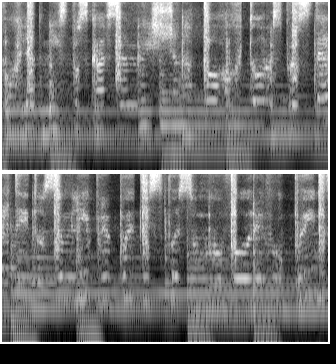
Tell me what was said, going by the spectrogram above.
Погляд мій спускався нижче на того, хто розпростертий до землі, прибитий списом говорив, убий не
